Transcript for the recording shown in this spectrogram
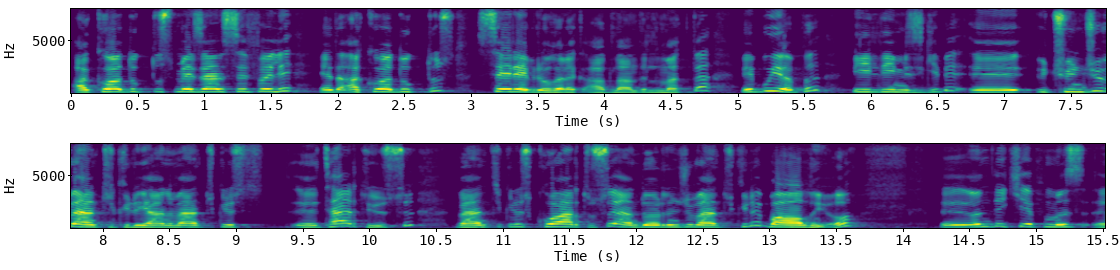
aqueductus mezensefali ya da aqueductus cerebri olarak adlandırılmakta ve bu yapı bildiğimiz gibi e, üçüncü ventrikülü yani ventriculus e, tertius'u ventriculus quartus'u yani dördüncü ventriküle bağlıyor. E, öndeki yapımız e,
